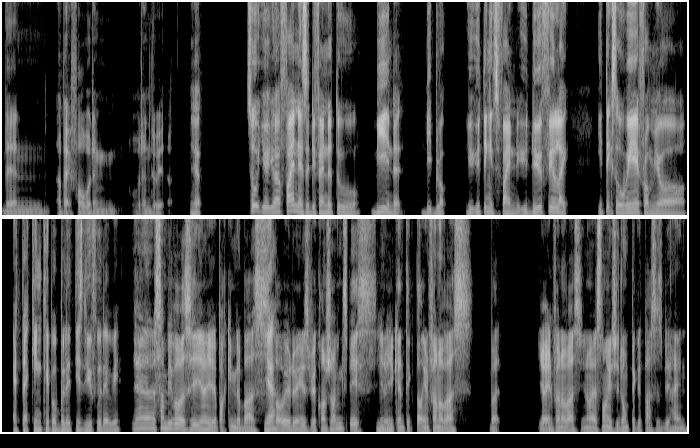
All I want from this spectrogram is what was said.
then a back four wouldn't wouldn't do it. Yep. So you're you're fine as a defender to be in that deep block. You you think it's fine? You, do you feel like it takes away from your attacking capabilities? Do you feel that way? Yeah, some people will say, you know, you're parking the bus. Yeah. But what you're doing is we're controlling space. You know, Mhm. you can tiki-taka in front of us, but you're in front of us. You know, as long as you don't pick the passes behind,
